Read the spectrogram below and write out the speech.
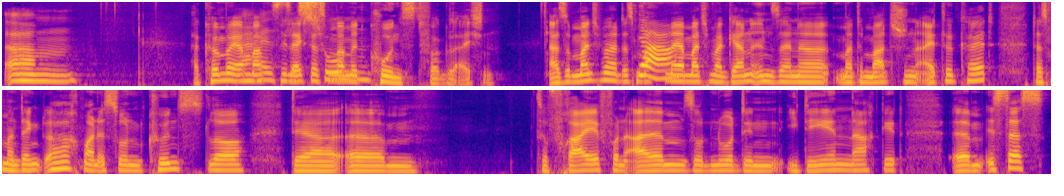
Ähm, Da können wir ja Daher mal vielleicht es das mal mit Kunst vergleichen. Also manchmal, das Ja. macht man ja manchmal gerne in seiner mathematischen Eitelkeit, dass man denkt, ach, man ist so ein Künstler, der ähm, so frei von allem, so nur den Ideen nachgeht. Ähm, ist das,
